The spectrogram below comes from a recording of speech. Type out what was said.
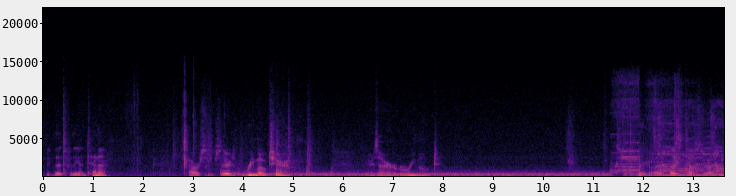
I think that's for the antenna. Power switch there. Remote here. There's our remote. There we go. Let's test her out.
